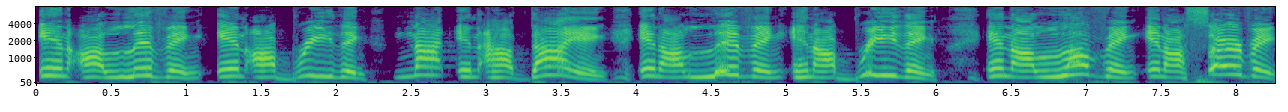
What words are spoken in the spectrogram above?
in our living, in our breathing, not in our dying, in our living, in our breathing, in our loving, in our serving,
